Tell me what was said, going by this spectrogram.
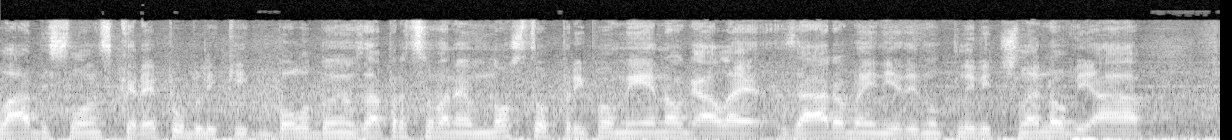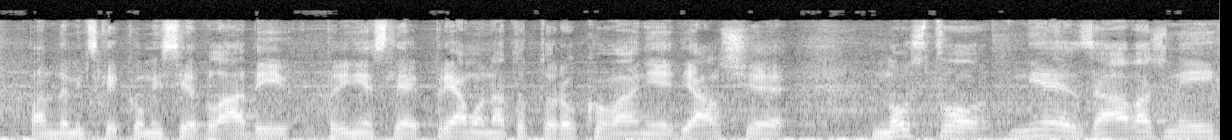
vlády Slovenskej republiky bolo do neho zapracované množstvo pripomienok, ale zároveň jednotliví členovia pandemické komisie vlády priniesli aj priamo na toto rokovanie ďalšie množstvo nie závažných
